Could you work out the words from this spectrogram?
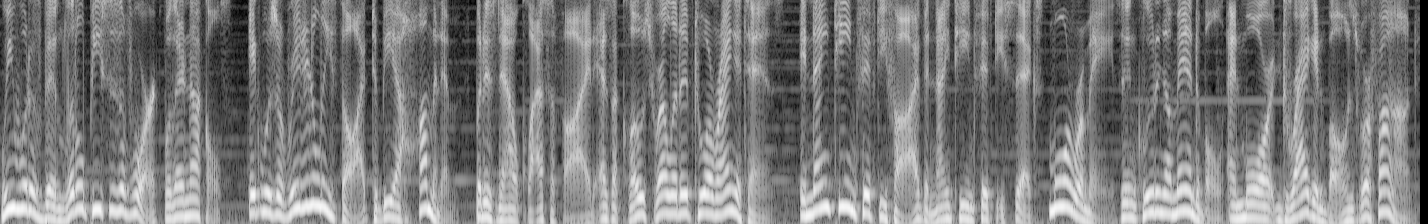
We would have been little pieces of work for their knuckles. It was originally thought to be a hominin, but is now classified as a close relative to orangutans. In 1955 and 1956, more remains, including a mandible and more dragon bones, were found.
